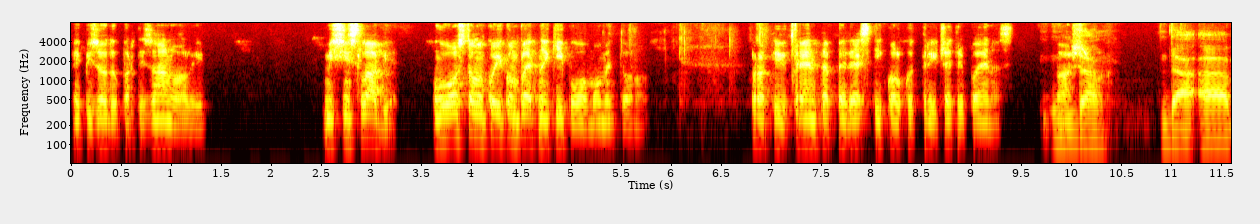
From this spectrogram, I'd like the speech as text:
epizodu u Partizanu, ali mislim slabije. U ostalom koji kompletna ekipa u ovom momentu ono, protiv Trenta 50 i koliko 3-4 poena. Baš. Da, da. A,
